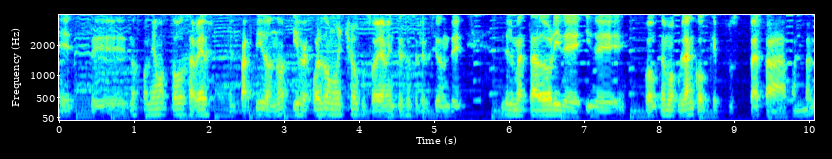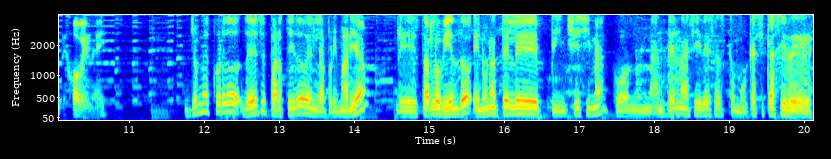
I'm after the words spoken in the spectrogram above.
este, nos poníamos todos a ver el partido, ¿no? Y recuerdo mucho, pues obviamente, esa selección de, del Matador y de, y de Cuauhtémoc Blanco, que pues todavía está bastante joven ahí. Yo me acuerdo de ese partido en la primaria, eh, estarlo viendo en una tele pinchísima, con antena así de esas como casi casi de,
